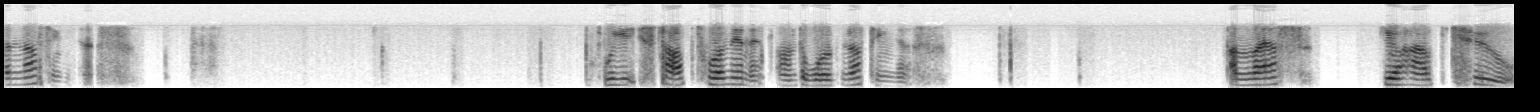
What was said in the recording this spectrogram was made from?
a nothingness. We stopped for a minute on the word nothingness. Unless you have two.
